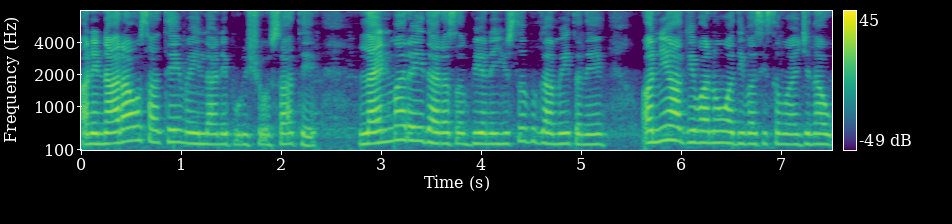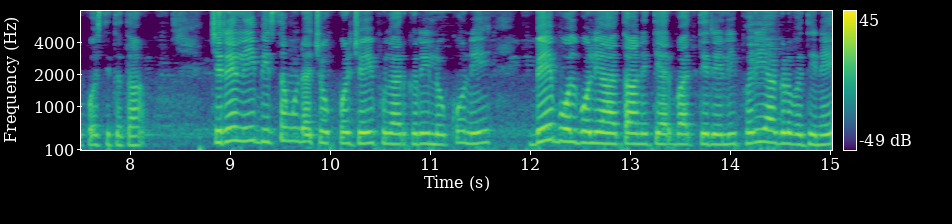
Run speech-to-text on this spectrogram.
અને નારાઓ સાથે, મહિલા અને પુરુષો સાથે લાઇનમાં રહી ધારાસભ્ય અને યુસુફ ગામિત અને અન્ય આગેવાનો આદિવાસી સમાજના ઉપસ્થિત હતા. જે રેલી બિરસા મુંડા ચોક પર જઈ ફુલાર કરી લોકોને બે બોલ બોલ્યા હતા અને ત્યારબાદ તે રેલી ફરી આગળ વધીને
